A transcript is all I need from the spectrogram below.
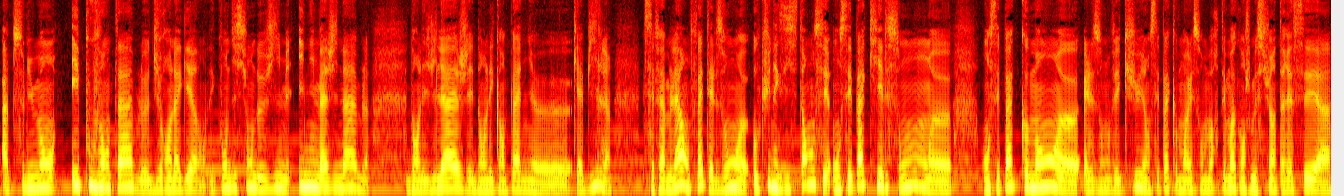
absolument épouvantable durant la guerre, dans des conditions de vie mais inimaginables dans les villages et dans les campagnes kabyles, ces femmes-là, en fait, elles ont aucune existence et on ne sait pas qui elles sont, on ne sait pas comment elles ont vécu et on ne sait pas comment elles sont mortes. Et moi, quand je me suis intéressée à,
